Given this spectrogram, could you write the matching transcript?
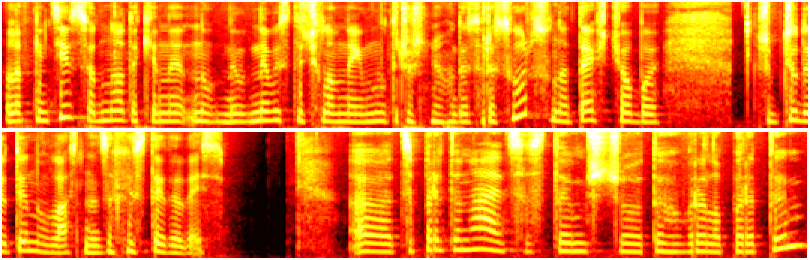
але в кінці все одно таки не, ну, не, вистачило в неї внутрішнього десь ресурсу на те, щоб, щоб цю дитину власне захистити десь. Е, Це перетинається з тим, що ти говорила перед тим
